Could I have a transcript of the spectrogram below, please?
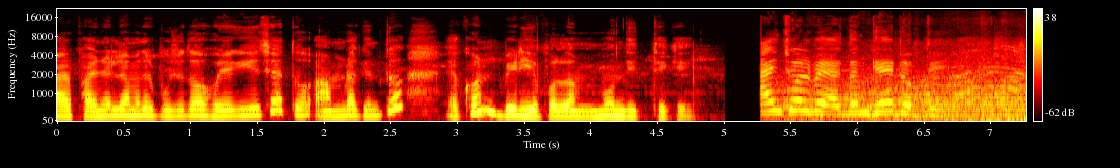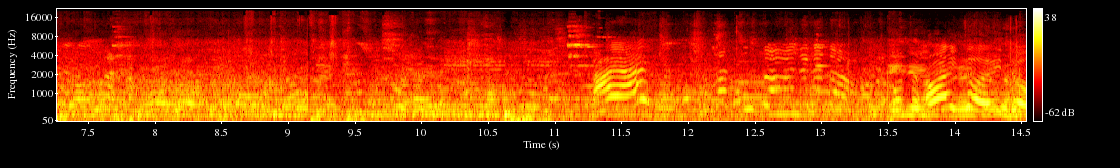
আর ফাইনালি আমাদের পুজো দেওয়া হয়ে গিয়েছে তো আমরা কিন্তু এখন বেরিয়ে পড়লাম মন্দির থেকে। লাইন চলবে একদম গেট অব্দি ওই তো এই তো।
